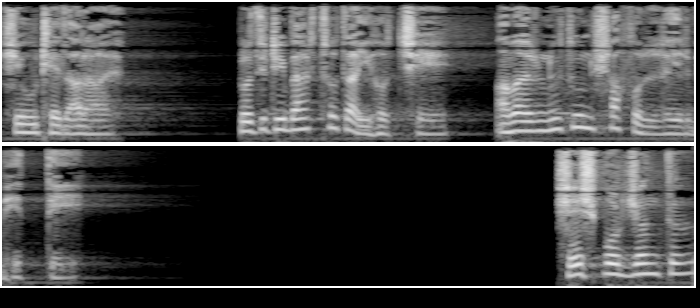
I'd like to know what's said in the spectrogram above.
সে উঠে দাঁড়ায়। প্রতিটি ব্যর্থতাই হচ্ছে আমার নতুন সাফল্যের ভিত্তি। শেষ পর্যন্ত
